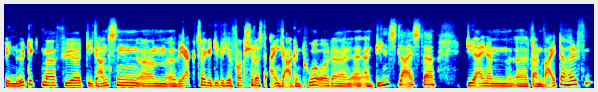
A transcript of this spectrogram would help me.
Benötigt man für die ganzen ähm, Werkzeuge, die du hier vorgestellt hast, eigentlich Agentur oder ein Dienstleister, die einem äh, dann weiterhelfen?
